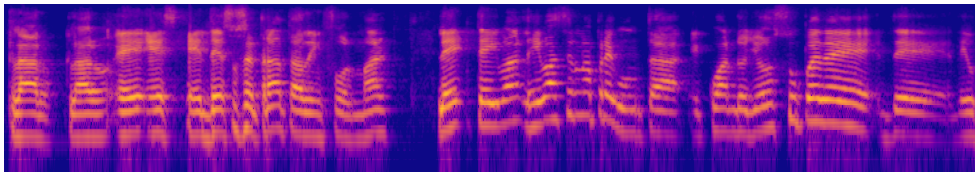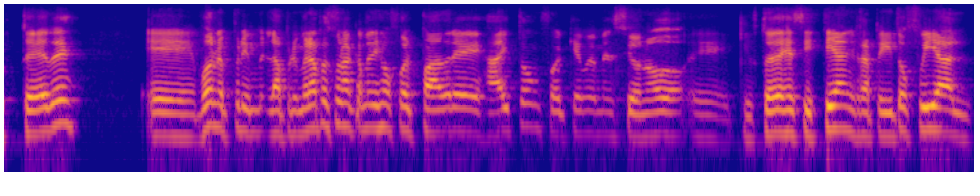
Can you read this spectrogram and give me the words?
Claro, claro, eh, es, de eso se trata, de informar. Le, iba, les iba a hacer una pregunta. Cuando yo supe de, ustedes, Eh, bueno, la primera persona que me dijo fue el padre Hayton, fue el que me mencionó eh, que ustedes existían y rapidito fui al,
